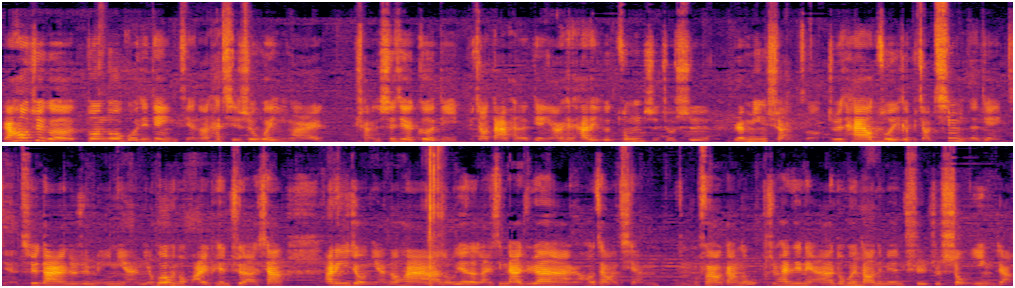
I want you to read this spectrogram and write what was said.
然后这个多伦多国际电影节呢，它其实是会迎来全世界各地比较大牌的电影，而且它的一个宗旨就是人民选择，就是它要做一个比较亲民的电影节。其实当然就是每一年也会有很多华语片去了，像二零一九年的话，娄烨的《蓝星大剧院》啊，然后再往前，嗯，冯小刚的《我不是潘金莲》啊，都会到那边去就首映这样。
